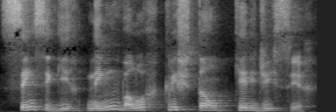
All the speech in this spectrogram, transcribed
sem seguir nenhum valor cristão que ele diz ser.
